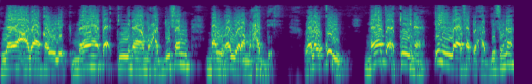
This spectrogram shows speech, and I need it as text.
لا على قولك ما تأتينا محدثا بل غير محدث. ولو قلت ما تأتينا إلا فتحدثنا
